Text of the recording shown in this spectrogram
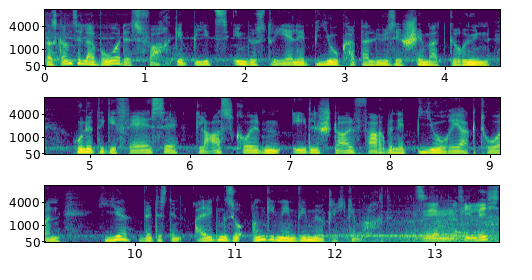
Das ganze Labor des Fachgebiets industrielle Biokatalyse schimmert grün. Hunderte Gefäße, Glaskolben, edelstahlfarbene Bioreaktoren. Hier wird es den Algen so angenehm wie möglich gemacht. Wir sehen viel Licht.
